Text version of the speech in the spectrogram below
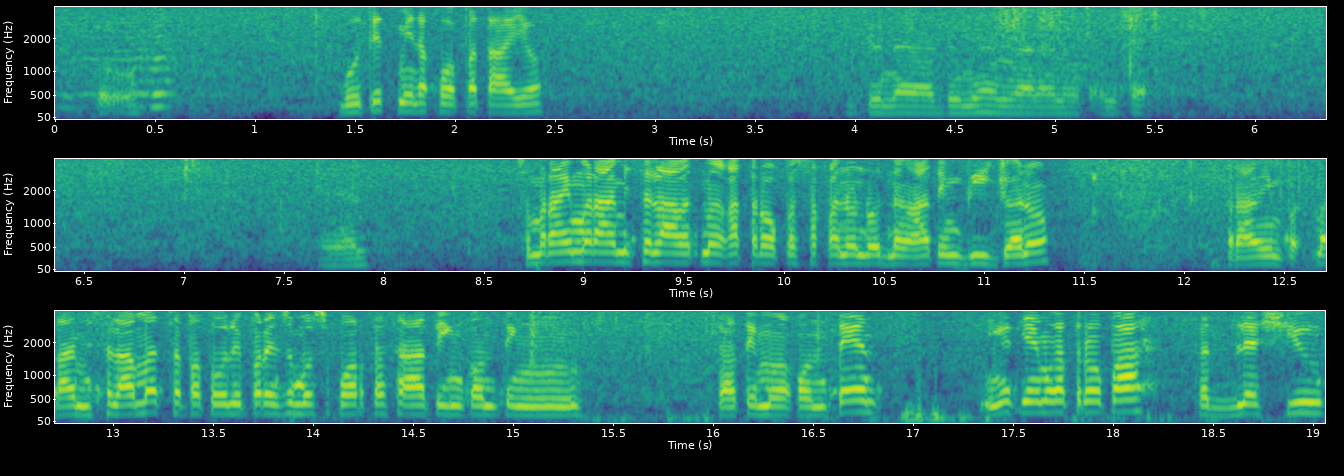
Ito. oh. Butit may nakuha pa tayo. Medyo na dumihan nga lang ng konti. Ayan. So maraming maraming salamat mga katropa sa panonood ng ating video ano. Maraming maraming salamat sa patuloy pa rin sumusuporta sa ating konting sa ating mga content. Ingat kayo mga tropa. God bless you.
